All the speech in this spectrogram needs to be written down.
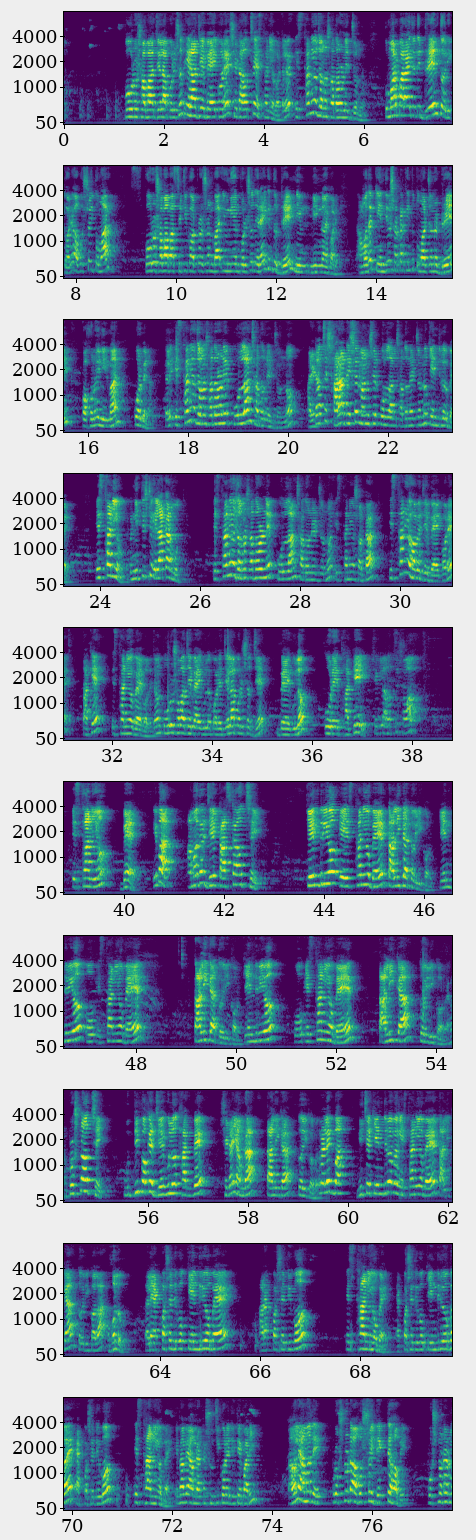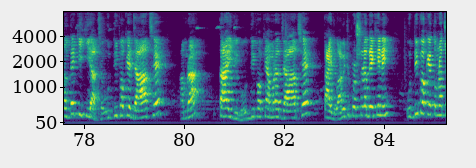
পৌরসভা, জেলা পরিষদ, এরা যে ব্যয় করে সেটা হচ্ছে স্থানীয় ব্যয় তাহলে স্থানীয় জনসাধারণের জন্য, তোমার পাড়ায় যদি ড্রেন তৈরি করে, অবশ্যই তোমার পৌরসভা বা সিটি কর্পোরেশন বা ইউনিয়ন পরিষদ, এরাই কিন্তু ড্রেন নির্ণয় করে। আমাদের কেন্দ্রীয় সরকার কিন্তু তোমার জন্য ড্রেন কখনোই নির্মাণ করবে না। তাহলে স্থানীয় জনসাধারণের কল্যাণ সাধনের জন্য, আর এটা হচ্ছে সারা দেশের মানুষের কল্যাণ সাধনের জন্য কেন্দ্রীয় ব্যয়। স্থানীয়, একটা নির্দিষ্ট এলাকার মধ্যে। স্থানীয় জনসাধারণের কল্যাণ সাধনের জন্য স্থানীয় সরকার স্থানীয়ভাবে যে ব্যয় করে, তাকে স্থানীয় ব্যয় বলে। যেমন পৌরসভা যে ব্যয়গুলো করে, জেলা পরিষদ যে ব্যয়গুলো করে থাকে, সেগুলো হচ্ছে সব স্থানীয় ব্যয়। এবার আমাদের যে কাজটা হচ্ছে, কেন্দ্রীয় ও স্থানীয় ব্যয়ের তালিকা তৈরি করো। কেন্দ্রীয় ও স্থানীয় ব্যয়ের তালিকা তৈরি করো। কেন্দ্রীয় ও স্থানীয় ব্যয়ের তালিকা তৈরি করো। এখন প্রশ্ন হচ্ছে উদ্দীপকে যেগুলো থাকবে, সেটাই আমরা তালিকা তৈরি করব। তোমরা লিখবা, নিচে কেন্দ্রীয় এবং স্থানীয় ব্যয়ের তালিকা তৈরি করা হলো। তাহলে এক পাশে দিব কেন্দ্রীয় ব্যয়, আর এক পাশে দিব স্থানীয় ব্যয়। এক পাশে দিব কেন্দ্রীয় ব্যয়, এক পাশে দিব স্থানীয় ব্যয়। এভাবে আমরা একটা সূচি করে দিতে পারি। তাহলে আমাদের প্রশ্নটা অবশ্যই দেখতে হবে। প্রশ্নটার মধ্যে কি কি আছে? উদ্দীপকে যা আছে, আমরা তাই দিব। উদ্দীপকে আমরা যা আছে তাই দেবো। আমি একটু প্রশ্নটা দেখে নেই। উদ্দীপকে তোমরা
